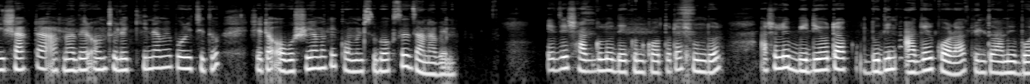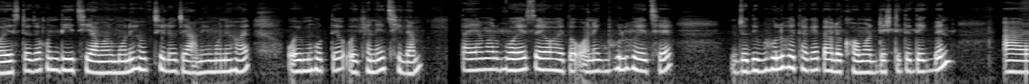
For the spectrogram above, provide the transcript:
এই শাকটা আপনাদের অঞ্চলে কি নামে পরিচিত সেটা অবশ্যই আমাকে কমেন্টস বক্সে জানাবেন। এই যে শাকগুলো দেখুন কতটা সুন্দর। আসলে ভিডিওটা দুদিন আগের করা, কিন্তু আমি বয়েসটা যখন দিয়েছি আমার মনে হচ্ছিল যে আমি মনে হয় ওই মুহূর্তে ওইখানেই ছিলাম। তাই আমার ভয়েসে হয়তো অনেক ভুল হয়েছে। যদি ভুল হয়ে থাকে তাহলে ক্ষমার দৃষ্টিতে দেখবেন। আর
